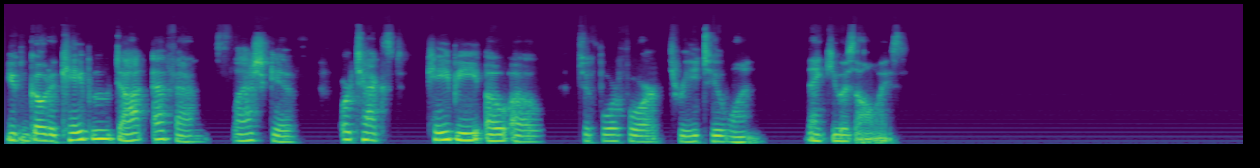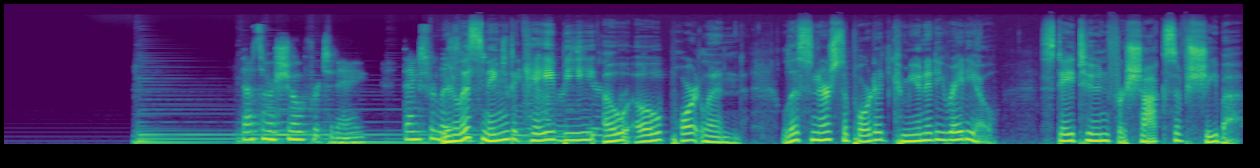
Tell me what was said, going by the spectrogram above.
You can go to kboo.fm slash give or text KBOO to 44321. Thank you as always. That's our show for today. Thanks for listening. You're listening to KBOO Portland, listener supported community radio. Stay tuned for Shocks of Sheba,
